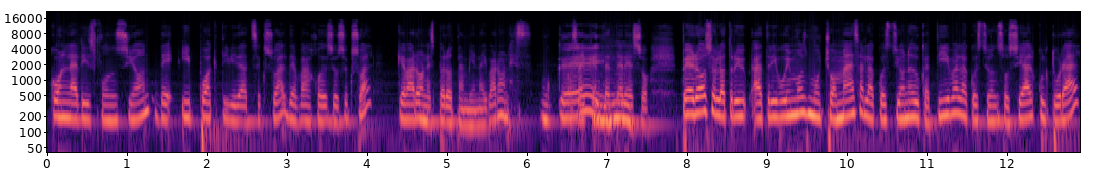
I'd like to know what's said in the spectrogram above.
con la disfunción de hipoactividad sexual, de bajo deseo sexual, que varones, pero también hay varones. Ok. O sea, hay que entender eso. Pero se lo atribu- atribuimos mucho más a la cuestión educativa, a la cuestión social, cultural,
